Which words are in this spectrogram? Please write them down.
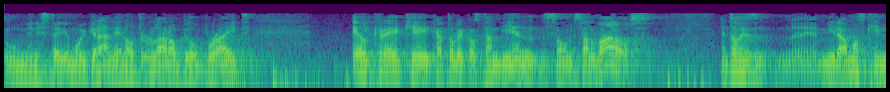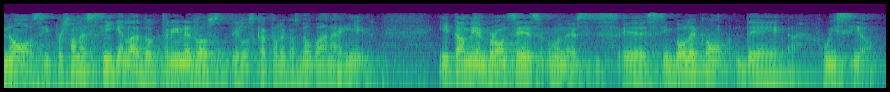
un ministerio muy grande en otro lado, Bill Bright él cree que católicos también son salvados. Entonces, eh, miramos que no, si personas siguen la doctrina de los, católicos no van a ir. Y también bronce es un simbólico de juicio.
